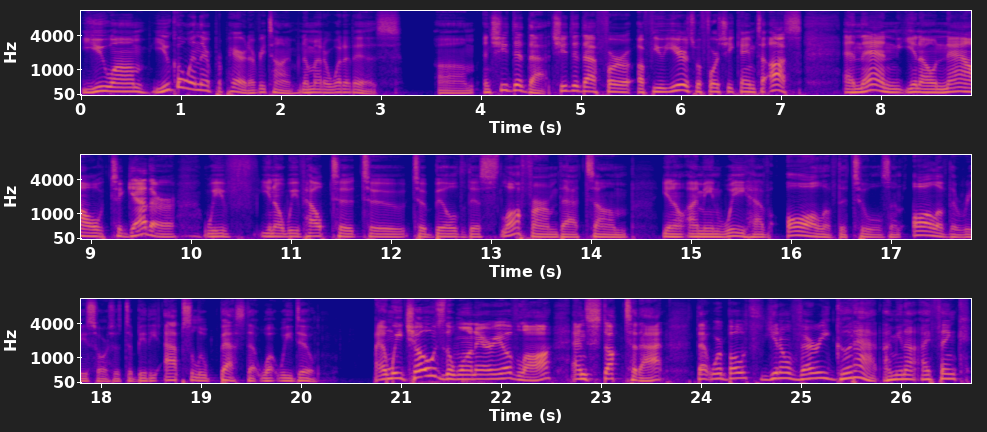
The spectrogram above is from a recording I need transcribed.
you um you go in there prepared every time no matter what it is um, and she did that. She did that for a few years before she came to us, and then you know now together we've you know we've helped to to to build this law firm that um, you know I mean we have all of the tools and all of the resources to be the absolute best at what we do. And we chose the one area of law and stuck to that that we're both, you know, very good at. I mean, I, I think,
